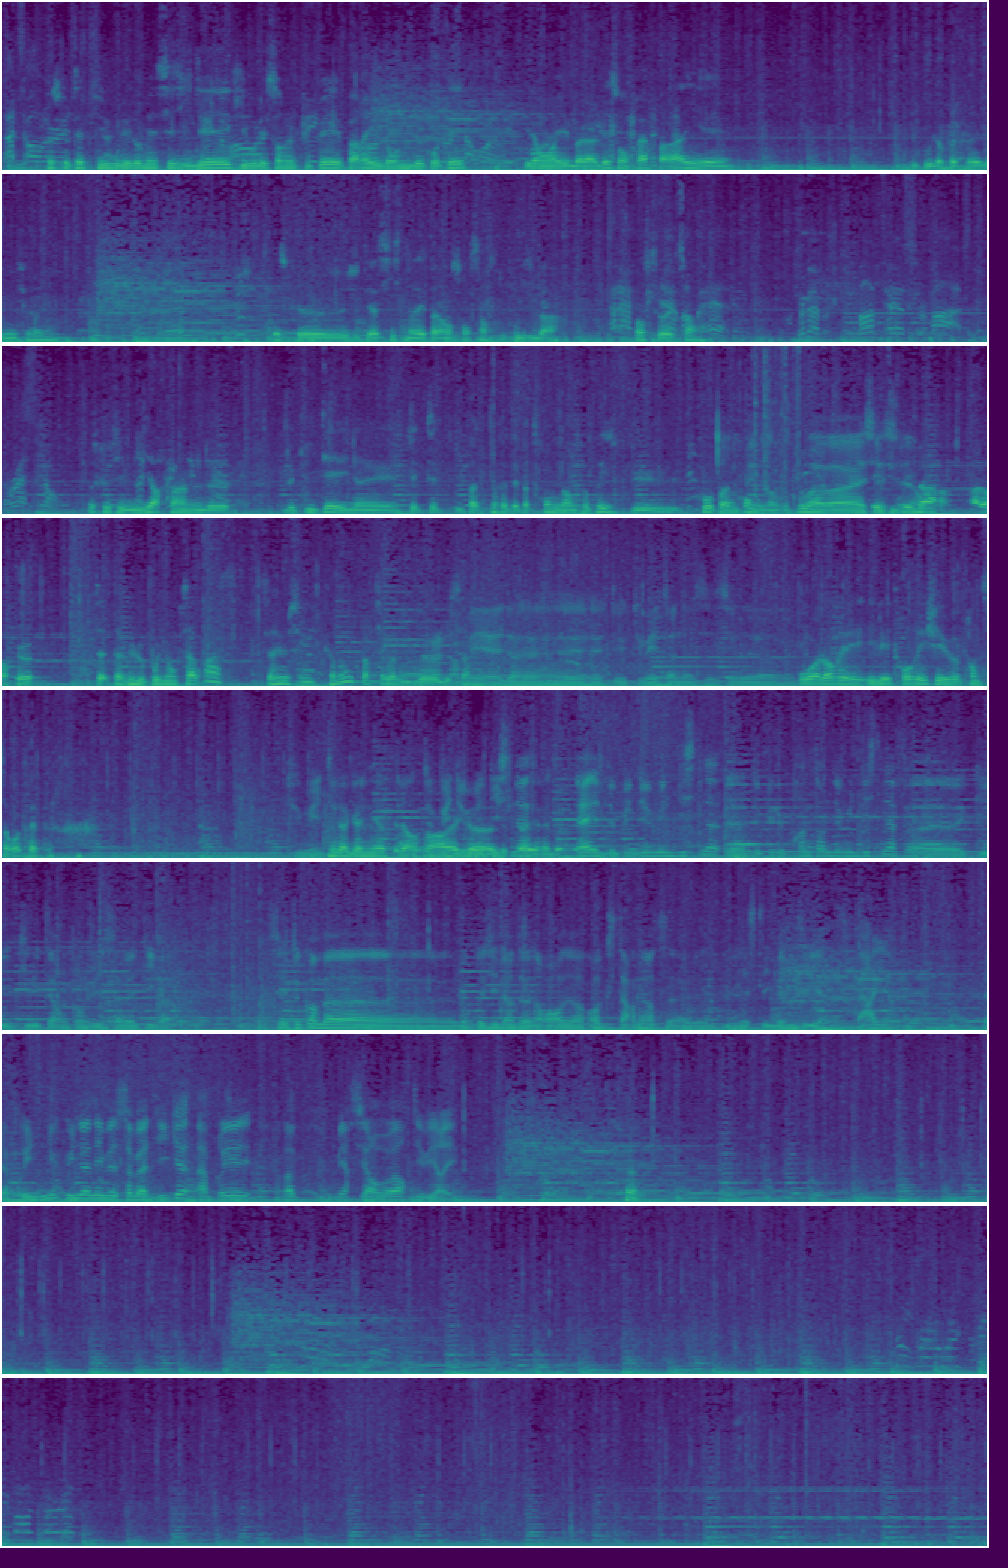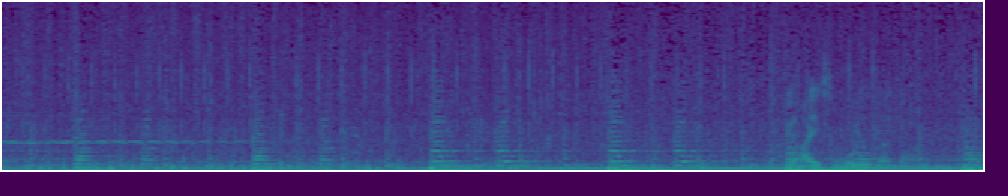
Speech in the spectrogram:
that's all Parce que peut-être qu'il voulait donner ses idées, qu'il voulait s'en occuper, et pareil ils l'ont mis de côté. Il a envoyé balader son frère pareil et... Du coup il a préféré démissionner. Ouais. Parce que GTA 6 n'allait pas dans son sens, du coup il se barre. Je pense que ça doit être ça. Parce que c'est bizarre quand même de, de quitter une... Pas- t'es patron d'une entreprise, tu co-patron d'une entreprise. Ouais, ouais, et tu te barres alors que t'as vu le pognon que ça brasse. Sérieux, c'est une connerie de partir de, de non, ça. mais euh, tu, tu m'étonnes. hein, euh, Ou alors il, il est trop riche et il veut prendre sa retraite. Il a gagné assez d'argent avec euh, 2019. GTA et Red Dead. Eh, depuis 2019, euh, depuis le printemps 2019, euh, qu'il qu'il était en congé sabbatique. C'est tout comme euh, le président de Ro- Rockstar North, euh, Leslie Benzi, c'est pareil. hein. Il a pris une, une année sabbatique, après, hop, merci, au revoir, t'es viré.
